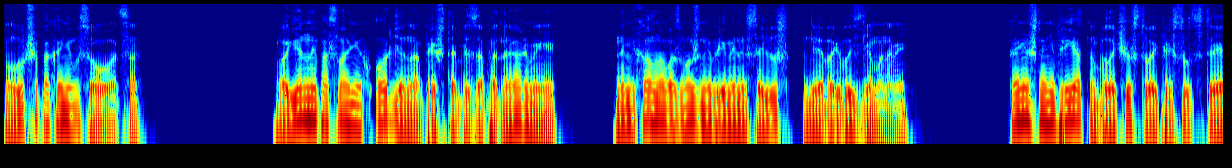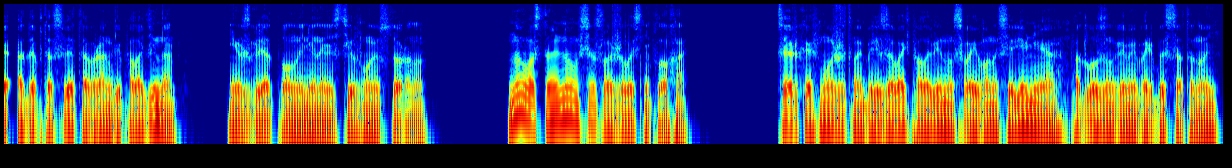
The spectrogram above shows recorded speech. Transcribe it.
лучше пока не высовываться. Военный посланник ордена при штабе Западной армии намекал на возможный временный союз для борьбы с демонами. Конечно, неприятно было чувствовать присутствие адепта света в ранге паладина и взгляд полной ненависти в мою сторону. Но в остальном все сложилось неплохо. Церковь может мобилизовать половину своего населения под лозунгами борьбы с сатаной.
